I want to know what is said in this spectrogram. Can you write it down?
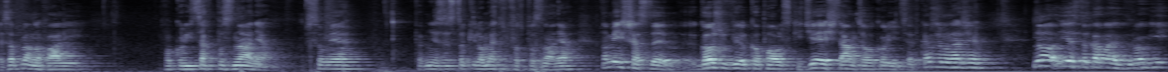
zaplanowali w okolicach Poznania. W sumie pewnie ze 100 km od Poznania. No mniejsza z tym, Gorzów Wielkopolski, gdzieś tam te okolice. W każdym razie, no jest to kawałek drogi.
